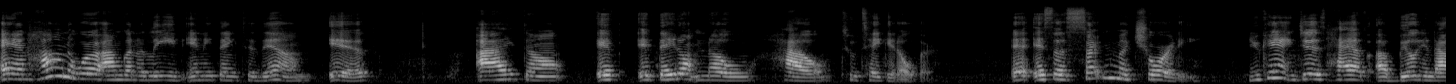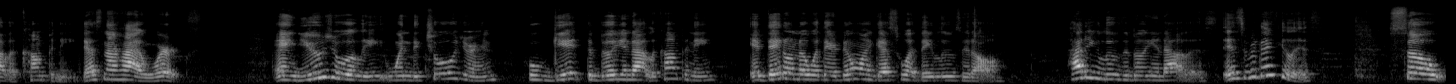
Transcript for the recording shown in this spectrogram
And how in the world I'm going to leave anything to them if I don't if if they don't know how to take it over. It's a certain maturity. You can't just have a billion dollar company. That's not how it works. And usually when the children who get the billion dollar company, if they don't know what they're doing, guess what? They lose it all. How do you lose a billion dollars? It's ridiculous. So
